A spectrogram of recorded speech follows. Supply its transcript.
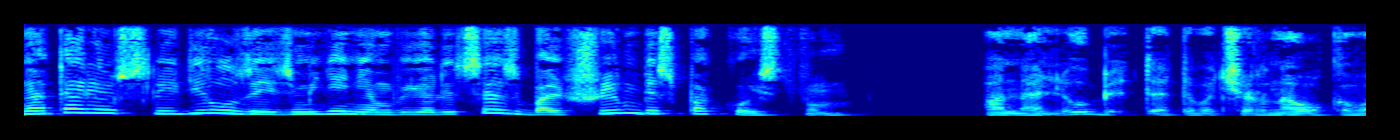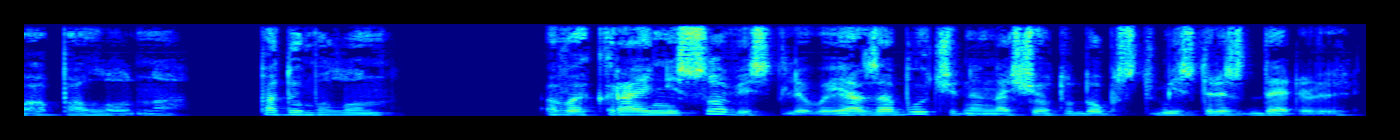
Нотариус следил за изменением в ее лице с большим беспокойством. «Она любит этого черноокого Аполлона», — подумал он. «Вы крайне совестливы и озабочены насчет удобств мистерс Дэрриль.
